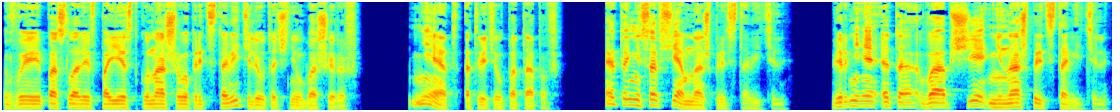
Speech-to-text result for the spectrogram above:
Вы послали в поездку нашего представителя, уточнил Баширов. Нет, ответил Потапов. Это не совсем наш представитель. Вернее, это вообще не наш представитель.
